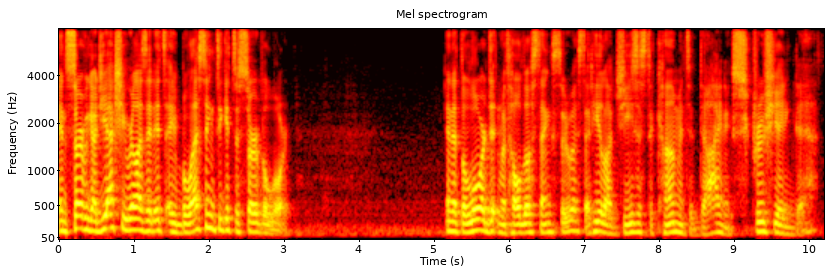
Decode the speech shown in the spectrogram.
and serving God, you actually realize that it's a blessing to get to serve the Lord. And that the Lord didn't withhold those things through us, that He allowed Jesus to come and to die an excruciating death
